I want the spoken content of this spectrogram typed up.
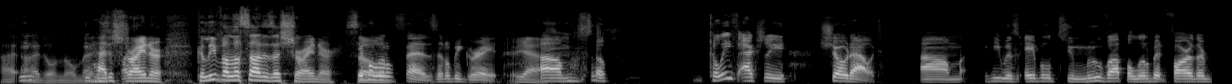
I, he, I don't know, man. He He's a Shriner. Kalif Al is a Shriner. So. Give him a little fez. It'll be great. Yeah. Um. So, Kalif actually showed out. Um. He was able to move up a little bit farther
